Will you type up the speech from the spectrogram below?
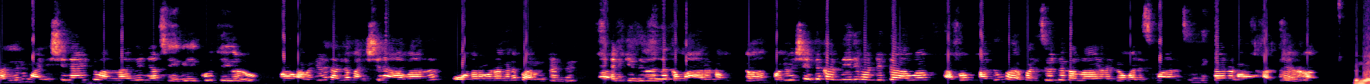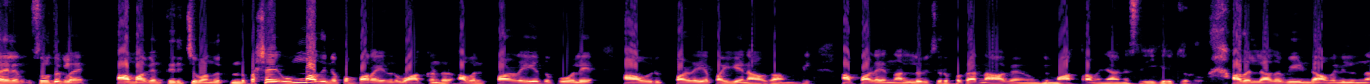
നല്ലൊരു മനുഷ്യനായിട്ട് വന്നാലേ ഞാൻ സ്വീകരിക്കുകയും ചെയ്യുള്ളൂ. അവനൊരു നല്ല മനുഷ്യനാവാന്ന് ഓണറോട് അങ്ങനെ പറഞ്ഞിട്ടുണ്ട്. എനിക്ക് ഇതിൽ നിന്നൊക്കെ മാറണം. ഒരു പക്ഷെ എന്റെ കണ്ണീര് കണ്ടിട്ടാവാം. അപ്പം അതും പഠിച്ചവന്റെ കഥാണല്ലോ മനസ്സ് മാറി ചിന്തിക്കാനോ അത്രേ ഉള്ളു. എന്തായാലും സുഹൃത്തുക്കളെ ആ മകൻ തിരിച്ചു വന്നിട്ടുണ്ട്. പക്ഷേ ഉമ്മ അതിനൊപ്പം പറയുന്നൊരു വാക്കുണ്ട്. അവൻ പഴയതുപോലെ ആ ഒരു പഴയ പയ്യനാകാമെങ്കിൽ ആ പഴയ നല്ലൊരു ചെറുപ്പക്കാരനാകാമെങ്കിൽ മാത്രമേ ഞാൻ സ്വീകരിക്കുള്ളൂ. അതല്ലാതെ വീണ്ടും അവനിൽ നിന്ന്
